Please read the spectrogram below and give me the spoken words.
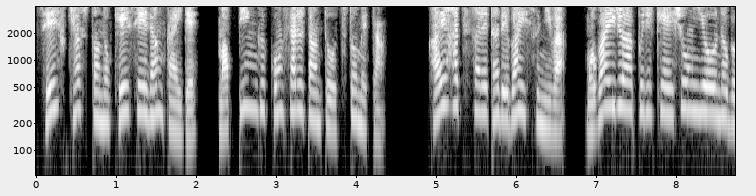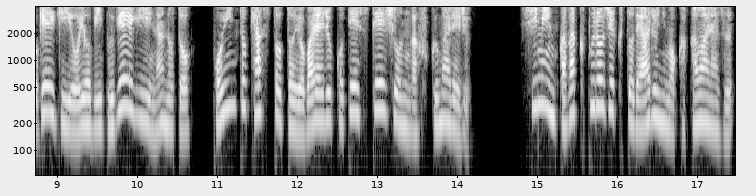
Safecast の形成段階でマッピングコンサルタントを務めた。開発されたデバイスには、モバイルアプリケーション用の bGeigie 及び bGeigie Nano と、ポイントキャストと呼ばれる固定ステーションが含まれる。市民科学プロジェクトであるにもかかわらず、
